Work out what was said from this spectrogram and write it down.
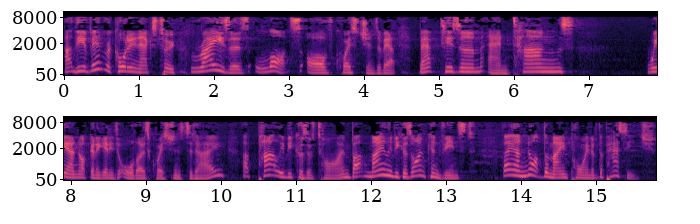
Uh, the event recorded in Acts 2 raises lots of questions about baptism and tongues. We are not going to get into all those questions today, uh, partly because of time, but mainly because I'm convinced they are not the main point of the passage.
